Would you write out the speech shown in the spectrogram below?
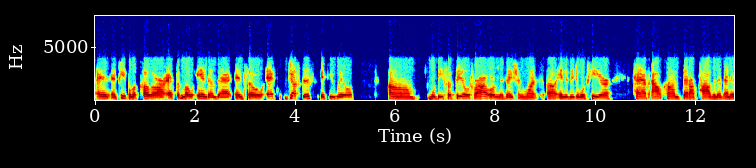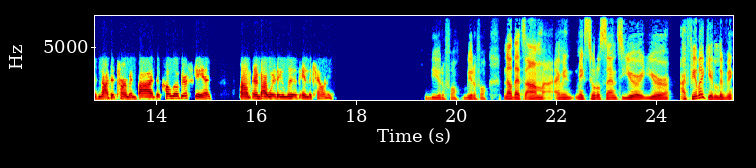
and, and people of color are at the low end of that. And so, justice, if you will, um, will be fulfilled for our organization once uh, individuals here have outcomes that are positive and is not determined by the color of their skin um, and by where they live in the county. Beautiful, beautiful. No, that's um I mean makes total sense. You're you're I feel like you're living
